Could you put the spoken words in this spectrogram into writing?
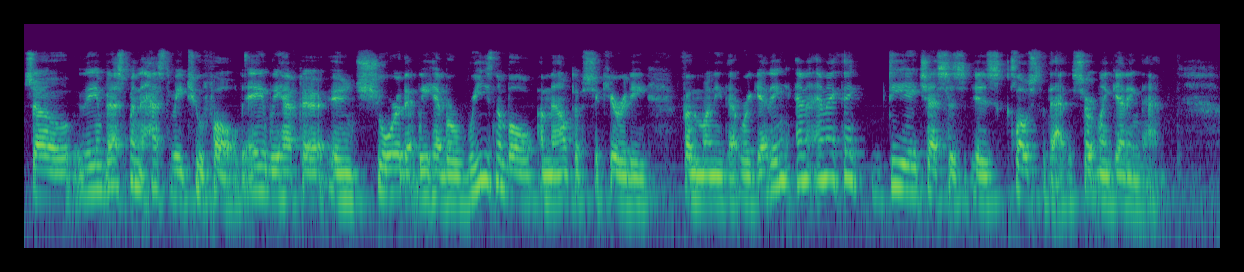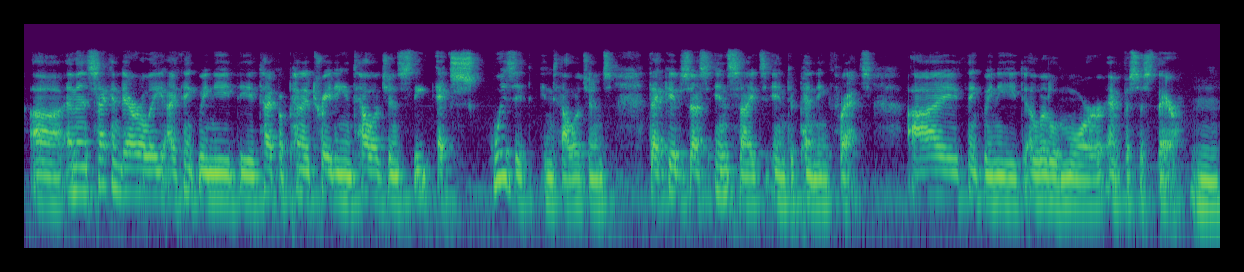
So the investment has to be twofold. A, we have to ensure that we have a reasonable amount of security for the money that we're getting, and, and I think DHS is, is close to that, is certainly getting that. Uh, and then secondarily, I think we need the type of penetrating intelligence, the exquisite intelligence that gives us insights into pending threats. I think we need a little more emphasis there. Mm.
